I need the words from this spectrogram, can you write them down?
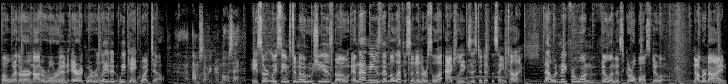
But whether or not Aurora and Eric were related, we can't quite tell. I'm sorry, Grim. What was that? He certainly seems to know who she is, though, and that means that Maleficent and Ursula actually existed at the same time. That would make for one villainous girl boss duo. Number 9.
